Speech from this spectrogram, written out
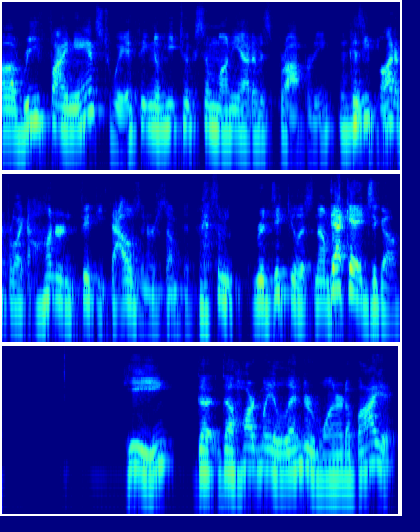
uh, refinanced with, you know, he took some money out of his property because he bought it for like 150,000 or something, some ridiculous number. Decades ago. he, the the hard money lender, wanted to buy it.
